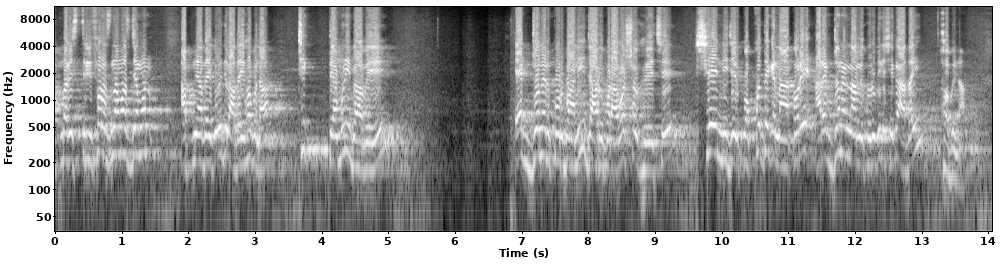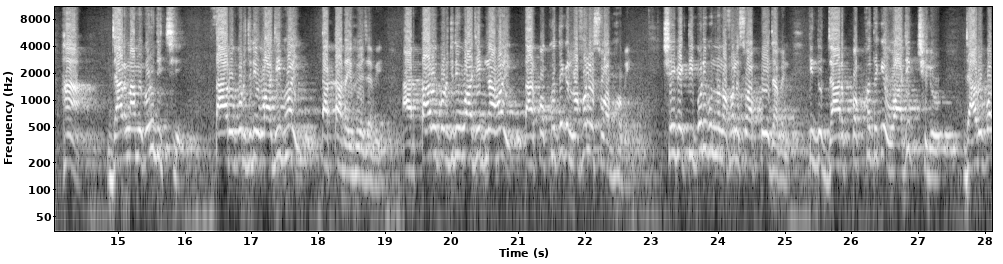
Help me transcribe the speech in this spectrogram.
আপনার স্ত্রীর ফরজ নামাজ যেমন, আপনি আদায় করে দিলে আদায় হবে না। ঠিক তেমনি ভাবে একজনের কোরবানি যার উপর আবশ্যক হয়েছে, সে নিজের পক্ষ থেকে না করে আরেকজনের নামে করে দিলে সেটা আদায় হবে না। হ্যাঁ যার নামে করে দিচ্ছে তার উপর যদি ওয়াজিব হয় তারটা আদায় হয়ে যাবে। আর তার উপর যদি ওয়াজিব না হয়, তার পক্ষ থেকে নফলের সোয়াব হবে। সেই ব্যক্তি পরিপূর্ণ নফলের সোয়াব পেয়ে যাবেন। কিন্তু যার পক্ষ থেকে ওয়াজিব ছিল, যার উপর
